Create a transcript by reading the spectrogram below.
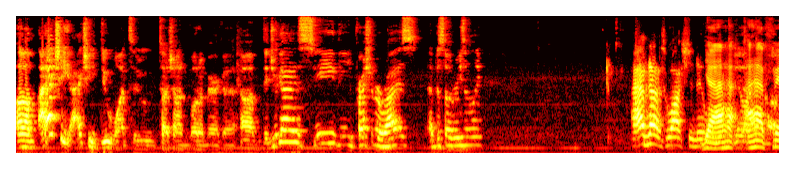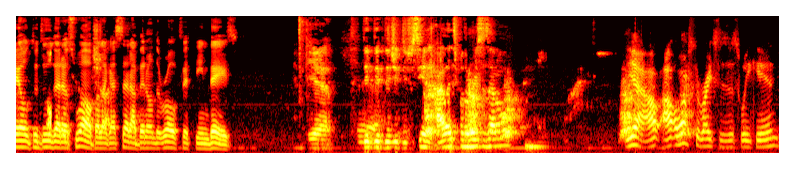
Um, I actually I actually do want to touch on Moto America. Um, did you guys see the Pressure to Rise episode recently? I have not watched the new yeah, I, one. ha- yet. I have failed to do that as well. But like I said, I've been on the road 15 days. Yeah. Yeah. Did, did, did you did you see any highlights from the races at all? Yeah, I, I watched the races this weekend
